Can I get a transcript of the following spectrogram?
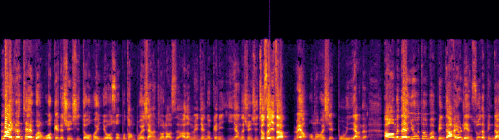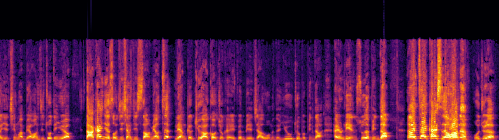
Line 跟铁滚我给的讯息都会有所不同，不会像很多老师阿东每天都给你一样的讯息，就是一则没有，我们会写不一样的。好，我们的 YouTube 频道还有脸书的频道也千万不要忘记做订阅哦。打开你的手机相机，扫描这两个 QR code 就可以分别加入我们的 YouTube 频道，还有脸书的频道。那在开始的话呢，我觉得。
